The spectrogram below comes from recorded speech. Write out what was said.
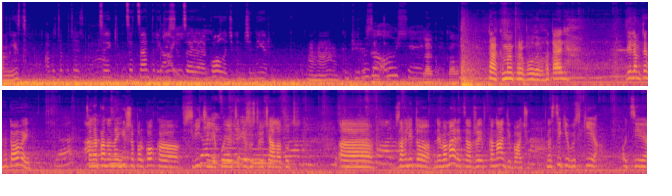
О, міст. Або це по це це, які- це центр якийсь, це коледж, інженер, Угу. комп'ютер центр. Ляльку поклали. Так, ми прибули в готель. Вільям, ти готовий? Це, напевно, найгірша парковка в світі, яку я тільки зустрічала тут. Е, взагалі-то не в Америці, а вже і в Канаді бачу. Настільки вузькі оці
